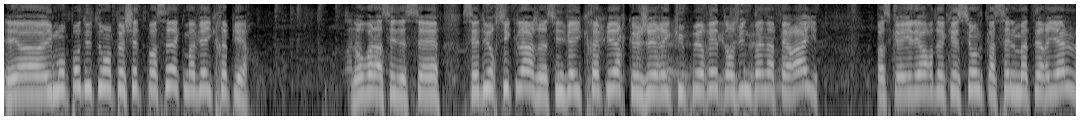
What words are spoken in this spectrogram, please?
et euh, ils m'ont pas du tout empêché de passer avec ma vieille crêpière. Donc voilà, c'est du recyclage. Hein. C'est une vieille crêpière que j'ai récupérée dans une benne à ferraille parce qu'il est hors de question de casser le matériel.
